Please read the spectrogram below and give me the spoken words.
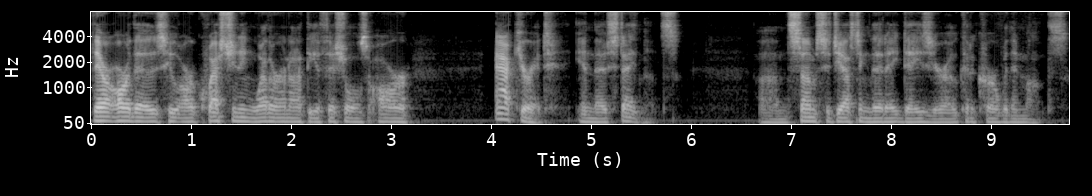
There are those who are questioning whether or not the officials are accurate in those statements, um, some suggesting that a day zero could occur within months.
